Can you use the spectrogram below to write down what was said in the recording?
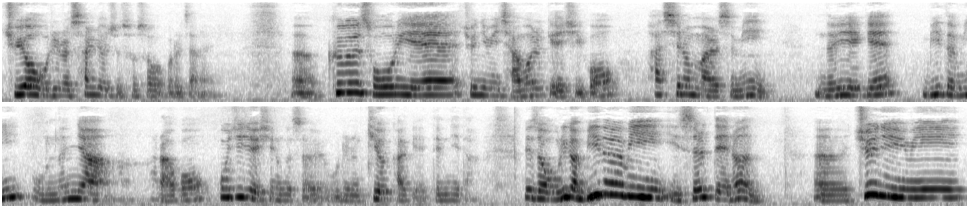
주여 우리를 살려주소서 그러잖아요. 어, 그 소리에 주님이 잠을 깨시고 하시는 말씀이 너희에게 믿음이 없느냐라고 꾸짖으시는 것을 우리는 기억하게 됩니다. 그래서 우리가 믿음이 있을 때는 어, 주님이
